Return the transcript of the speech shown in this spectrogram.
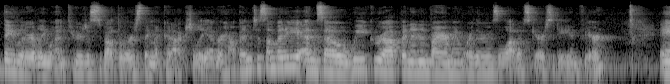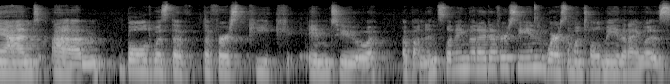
they literally went through just about the worst thing that could actually ever happen to somebody. And so we grew up in an environment where there was a lot of scarcity and fear. And um, Bold was the, the first peek into abundance living that I'd ever seen, where someone told me that I was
